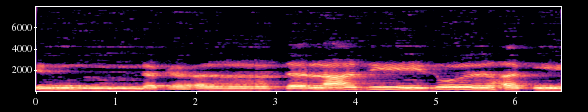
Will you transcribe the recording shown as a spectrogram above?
إنك أنت العزيز الحكيم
